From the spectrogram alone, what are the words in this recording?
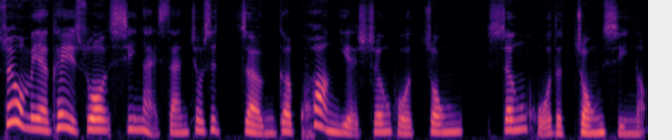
所以，我们也可以说，西乃山就是整个旷野生活中生活的中心哦。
